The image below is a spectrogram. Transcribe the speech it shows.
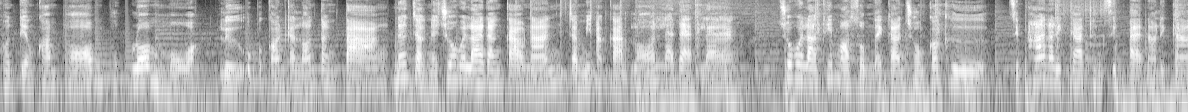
ควรเตรียมความพร้อม พกร่ม หมวก หรืออุปกรณ์กันร้อนต่างๆ เนื่องจากในช่วงเวลาดังกล่าวนั้น จะมีอากาศร้อนและแดดแรง ช่วงเวลาที่เหมาะสมในการชมก็คือ 15 นาฬิกาถึง 18 นาฬิกา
